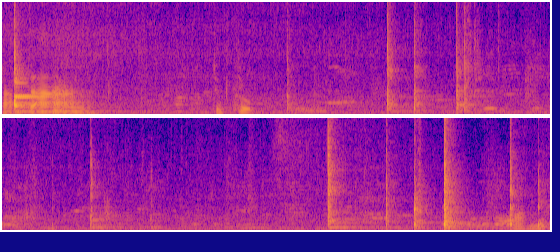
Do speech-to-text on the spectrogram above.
สามจาน จุกจุก พร้อมเนี่ย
